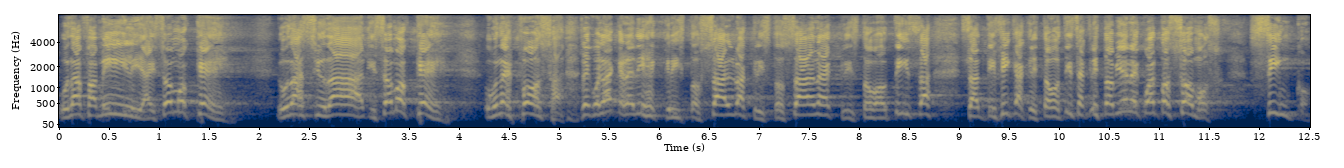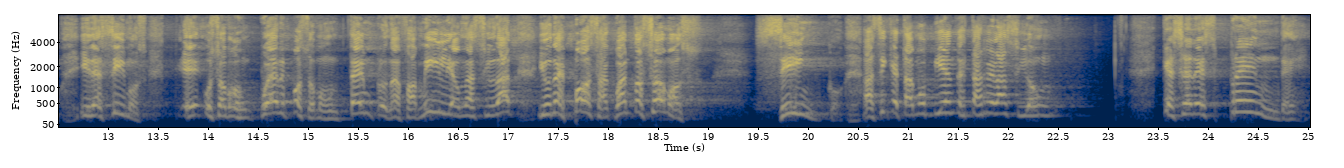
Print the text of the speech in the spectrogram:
Una familia. ¿Y somos qué? Una ciudad. ¿Y somos qué? Una esposa. Recuerda que le dije, Cristo salva, Cristo sana, Cristo bautiza, santifica, Cristo bautiza, Cristo viene. ¿Cuántos somos? Cinco. Y decimos, eh, somos un cuerpo, somos un templo, una familia, una ciudad y una esposa. ¿Cuántos somos? Cinco. Así que estamos viendo esta relación que se desprende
